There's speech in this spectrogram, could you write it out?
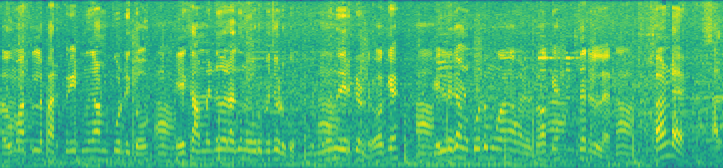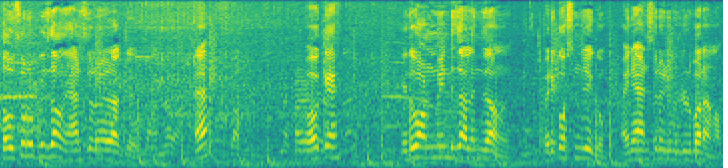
അത് മാത്രമല്ല പെർക്കുലേറ്റ് കണക്കൂട്ടിക്കോ ഈ കമന്റ് ഒരാൾക്ക് നൂറ് രൂപ കൊടുക്കും. മൂന്ന് പേർക്കുണ്ട്. ഓക്കെ. ഇതിൽ കണക്കൂട്ട് മൂന്നാൻ കമന്റ് ഓക്കെ തെറ്റല്ലേ. വേണ്ടേ? തൗസൻഡ് റുപ്പീസ് ആണ് ആൻസർ ഒരാൾക്ക്. ഏഹ് ഓക്കെ ഇത് വൺ മിനിറ്റ് ചലഞ്ച് ആണ്. ഒരു ക്വസ്റ്റ്യൻ ചോദിക്കും. അതിന് ആൻസർ ഒരു മിനിറ്റിൽ പറയണം.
